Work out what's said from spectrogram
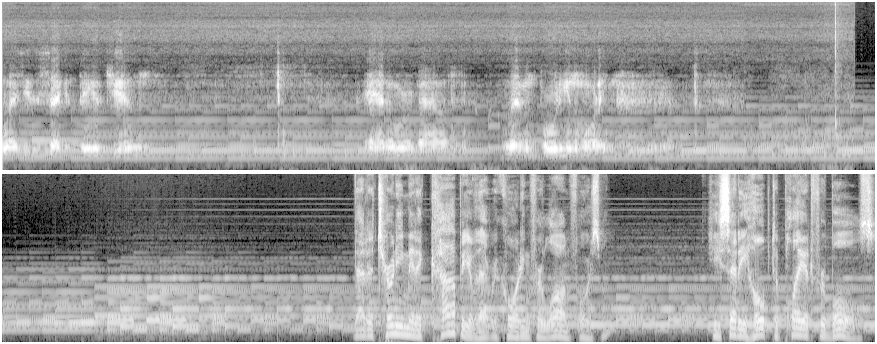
Wednesday, the second day of June, at or about 11:40 in the morning. That attorney made a copy of that recording for law enforcement. He said he hoped to play it for Bolles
